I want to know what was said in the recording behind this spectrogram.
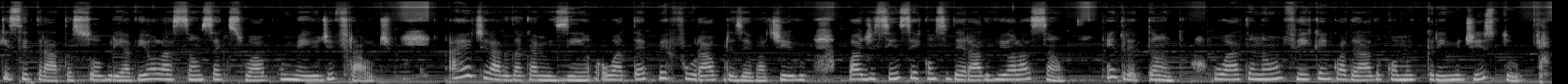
que se trata sobre a violação sexual por meio de fraude. A retirada da camisinha ou até perfurar o preservativo pode sim ser considerado violação. Entretanto, o ato não fica enquadrado como crime de estupro.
